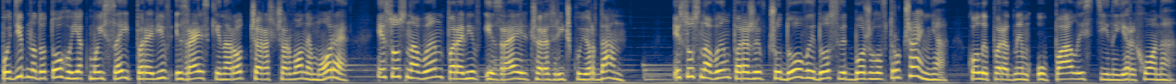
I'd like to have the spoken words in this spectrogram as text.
Подібно до того, як Мойсей перевів ізраїльський народ через Червоне море, Ісус Навин перевів Ізраїль через річку Йордан. Ісус Навин пережив чудовий досвід Божого втручання, коли перед ним упали стіни Єрихона.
